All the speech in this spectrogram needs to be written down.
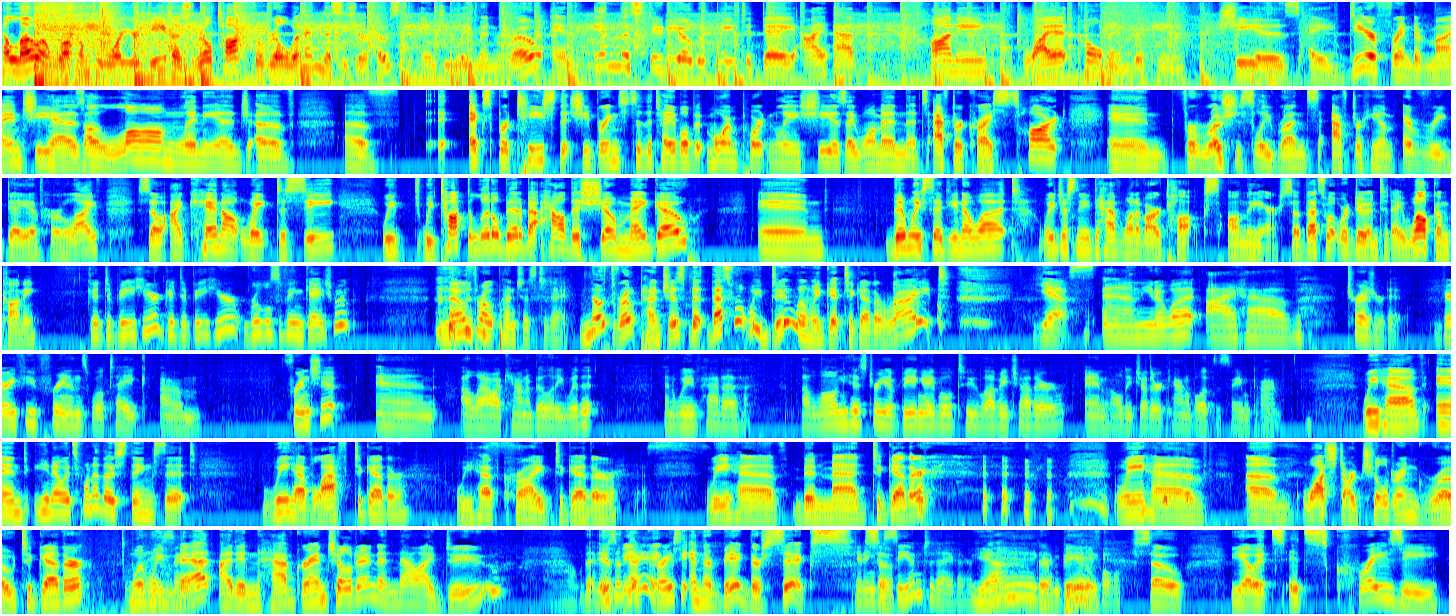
Hello and welcome to Warrior Divas, real talk for real women. This is your host, Angie Lee Monroe, and in the studio with me today, I have Connie Wyatt Coleman with me. She is a dear friend of mine. She has a long lineage of of expertise that she brings to the table, but more importantly, she is a woman that's after Christ's heart and ferociously runs after him every day of her life. So I cannot wait to see. We we talked a little bit about how this show may go and then we said, you know what? We just need to have one of our talks on the air. So that's what we're doing today. Welcome, Connie. Good to be here. Good to be here. Rules of engagement. No throat punches today. No throat punches, but that's what we do when we get together, right? Yes. And you know what? I have treasured it. Very few friends will take um, friendship and allow accountability with it. And we've had a, a long history of being able to love each other and hold each other accountable at the same time. We have. And, you know, it's one of those things that we have laughed together, we have cried together, Yes. we have been mad together, we have um, watched our children grow together. When we met, I didn't have grandchildren, and now I do. Wow. Isn't that crazy? And they're big. They're six. Getting So- to see them today. They're yeah, big they're big. beautiful. So, you know, it's it's crazy.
